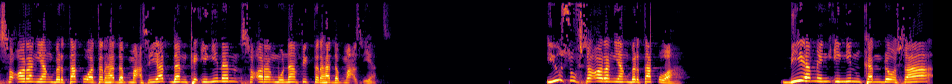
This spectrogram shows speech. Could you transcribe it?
seorang yang bertakwa terhadap maksiat dan keinginan seorang munafik terhadap maksiat. Yusuf seorang yang bertakwa. Dia menginginkan dosa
